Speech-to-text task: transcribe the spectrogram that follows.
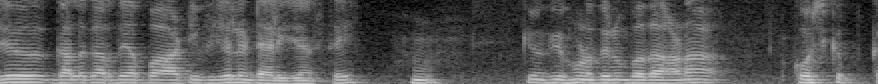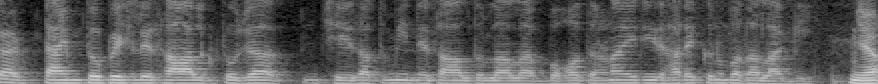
ਅੱਜ ਗੱਲ ਕਰਦੇ ਆਪਾਂ ਆਰਟੀਫੀਸ਼ੀਅਲ ਇੰਟੈਲੀਜੈਂਸ ਤੇ। ਕਿਉਂਕਿ ਹੁਣ ਤੈਨੂੰ ਪਤਾ ਹਨਾ ਕੁਝ ਟਾਈਮ ਤੋਂ ਪਿਛਲੇ ਸਾਲ ਤੋਂ ਜਾਂ 6-7 ਮਹੀਨੇ ਸਾਲ ਤੋਂ ਲਾ ਲਾ ਬਹੁਤ ਹਨਾ ਇਹ ਚੀਜ਼ ਹਰ ਇੱਕ ਨੂੰ ਪਤਾ ਲੱਗ ਗਈ। ਯਾ।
